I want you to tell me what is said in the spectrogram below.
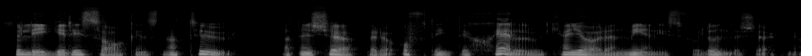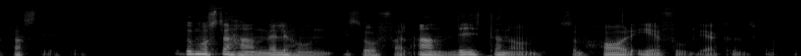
så ligger det i sakens natur att en köpare ofta inte själv kan göra en meningsfull undersökning av fastigheten. Och då måste han eller hon i så fall anlita någon som har erforderliga kunskaper.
